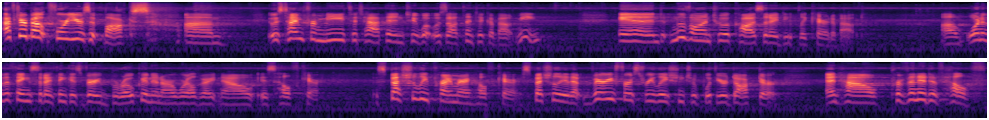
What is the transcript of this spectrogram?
After about four years at Box, um, it was time for me to tap into what was authentic about me and move on to a cause that I deeply cared about. Um, one of the things that I think is very broken in our world right now is healthcare, especially primary healthcare, especially that very first relationship with your doctor and how preventative health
